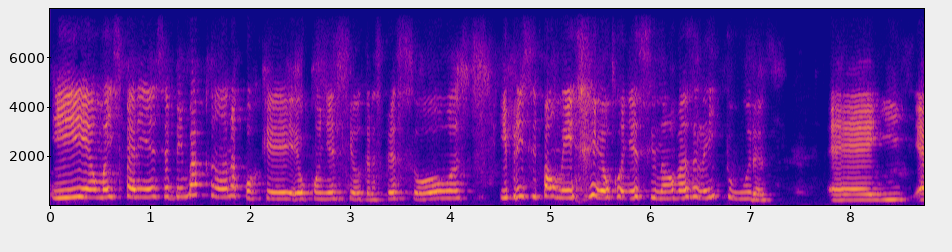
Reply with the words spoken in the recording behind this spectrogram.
E é uma experiência bem bacana, porque eu conheci outras pessoas e principalmente eu conheci novas leituras. É, e, é,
